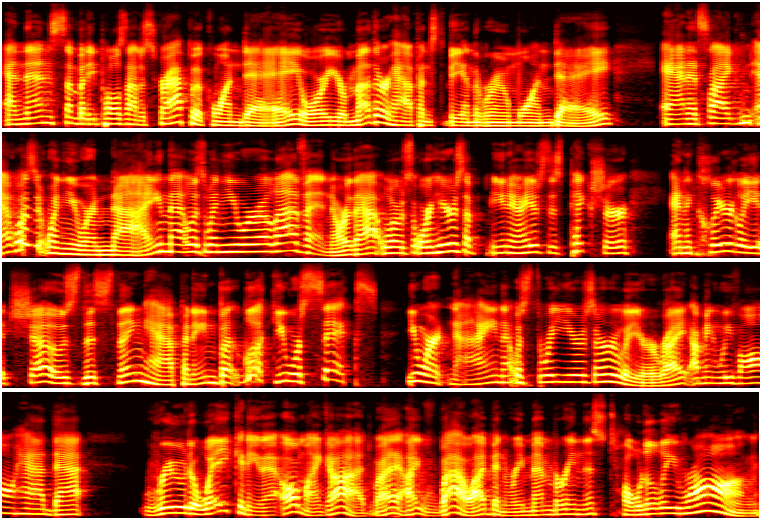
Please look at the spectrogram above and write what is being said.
And then somebody pulls out a scrapbook one day, or your mother happens to be in the room one day, and it's like, that wasn't when you were nine, that was when you were 11. Or that was, or here's a, you know, here's this picture. And clearly it shows this thing happening. But look, you were six. You weren't nine. That was three years earlier, right? I mean, we've all had that rude awakening that, oh my God, right? I, wow, I've been remembering this totally wrong.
